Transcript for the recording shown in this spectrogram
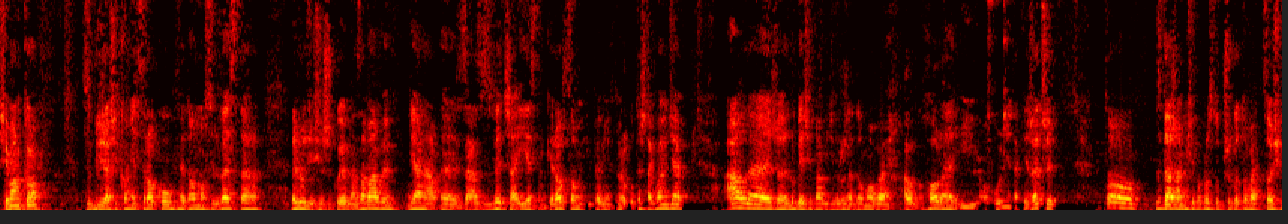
Siemanko, zbliża się koniec roku, wiadomo, Sylwester, ludzie się szykują na zabawy. Ja e, zazwyczaj jestem kierowcą i pewnie w tym roku też tak będzie, ale że lubię się bawić w różne domowe alkohole i ogólnie takie rzeczy, to zdarza mi się po prostu przygotować coś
